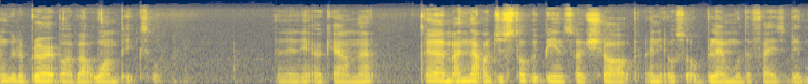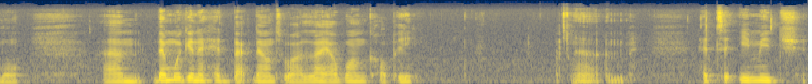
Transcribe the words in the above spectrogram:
I'm going to blur it by about one pixel, and then hit OK on that. Um, and that'll just stop it being so sharp, and it'll sort of blend with the face a bit more. Um, then we're going to head back down to our layer 1 copy, um, head to image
